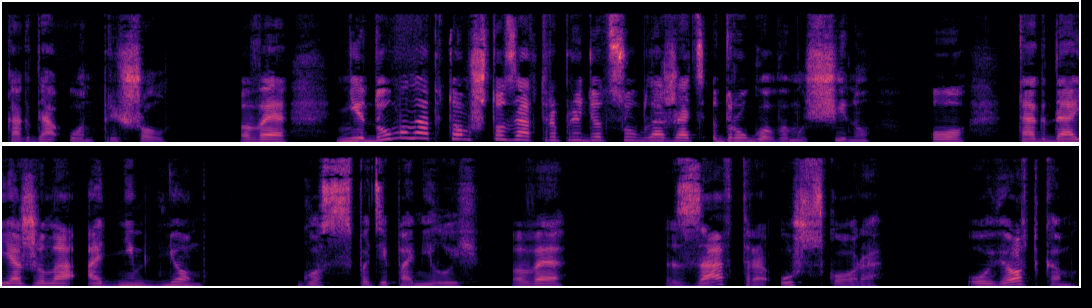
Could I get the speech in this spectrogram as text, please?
когда он пришел. В. Не думала об том, что завтра придется ублажать другого мужчину. О, тогда я жила одним днем. Господи помилуй. В. Завтра уж скоро. Уверткам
